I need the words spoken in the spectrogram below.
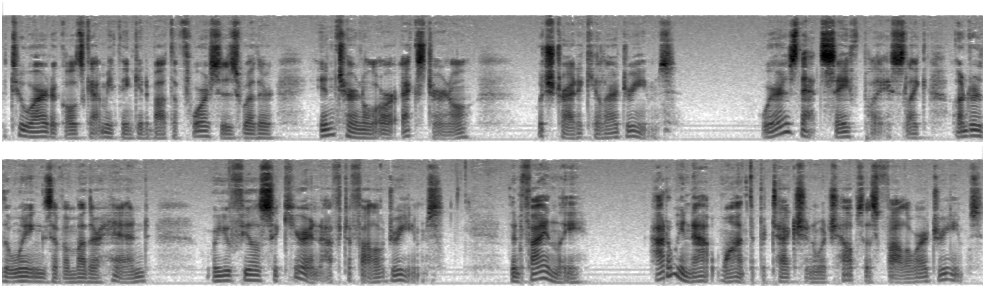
The two articles got me thinking about the forces, whether internal or external, which try to kill our dreams. Where is that safe place, like under the wings of a mother hen, where you feel secure enough to follow dreams? Then finally, how do we not want the protection which helps us follow our dreams?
